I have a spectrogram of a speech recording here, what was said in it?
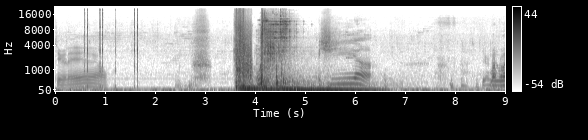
เจอแล้วอุ๊ยไอ้เชี่ย เสียงดังมันไว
